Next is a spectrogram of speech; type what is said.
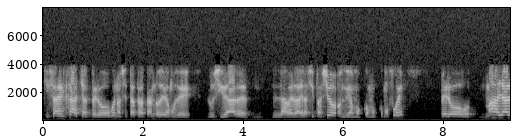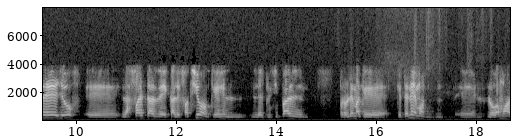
quizás en Hachar, pero bueno, se está tratando, digamos, de lucidar la verdadera situación, digamos, cómo, cómo fue, pero más allá de ello, eh, la falta de calefacción, que es el, principal problema que, que tenemos, eh, lo vamos a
